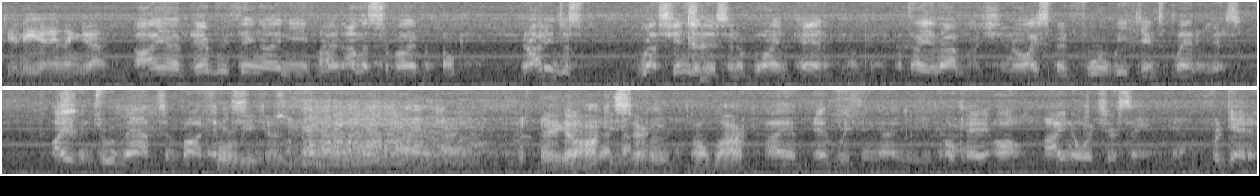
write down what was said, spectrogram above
Do you need anything, Jack? I have everything I need, man. I'm a survivor. Okay. And I didn't just rush into this in a blind panic. Okay. I'll tell you that much. You know, I spent four weekends planning this. I even drew maps and bought heavy four shoes. weekends. All right. All right. There you got a hockey stick, food. all black. I have everything I need, okay? Oh, I know what you're saying. Yeah. Forget it.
